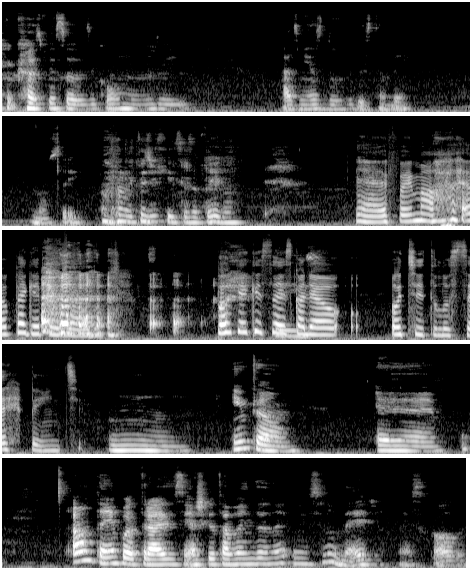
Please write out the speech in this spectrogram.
com as pessoas e com o mundo e as minhas dúvidas também. Não sei. Muito difícil essa pergunta. É, foi mal. Eu peguei pesado. Por que, que você escolheu o título Serpente? Hum, então, é, há um tempo atrás, assim, acho que eu tava ainda no ensino médio, na escola,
